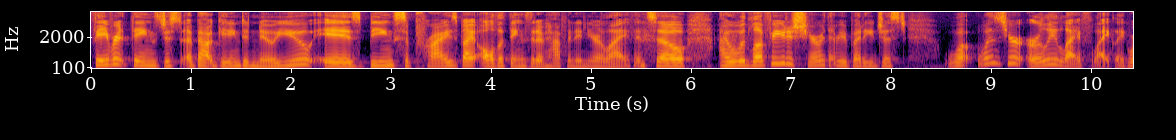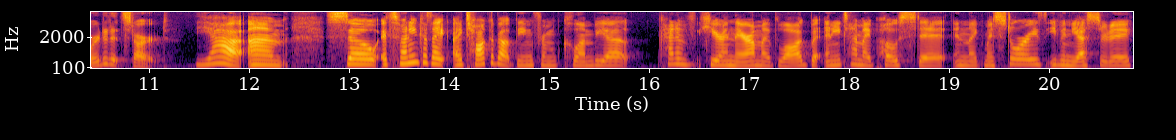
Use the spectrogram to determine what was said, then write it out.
favorite things just about getting to know you is being surprised by all the things that have happened in your life. And so, I would love for you to share with everybody just what was your early life like? Like where did it start? Yeah, um so it's funny cuz I I talk about being from Colombia kind of here and there on my blog, but anytime I post it in like my stories, even yesterday,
